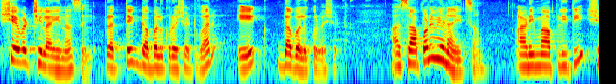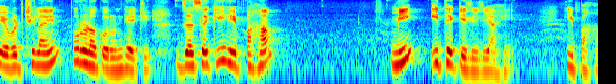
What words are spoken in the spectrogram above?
शेवटची लाईन असेल. प्रत्येक डबल क्रोशेटवर एक डबल क्रोशेट असं आपण विणायचं. आणि मग आपली ती शेवटची लाईन पूर्ण करून घ्यायची. जसं की हे पहा. मी इथे केलेली आहे. ही पहा.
